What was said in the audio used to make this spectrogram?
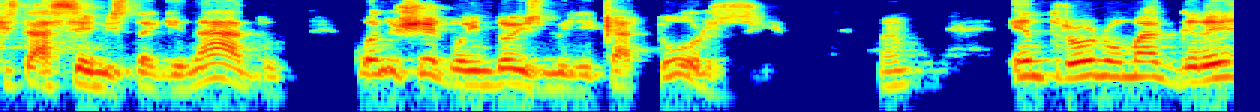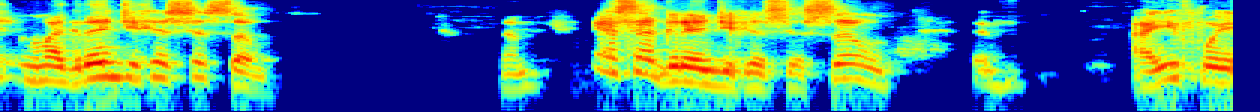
que está semi-estagnado, quando chegou em 2014, né, entrou numa, numa grande recessão. Né. Essa grande recessão aí foi,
